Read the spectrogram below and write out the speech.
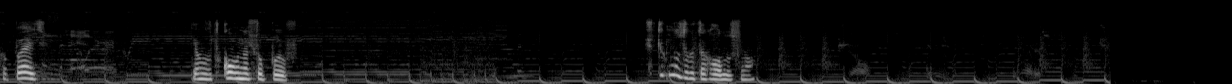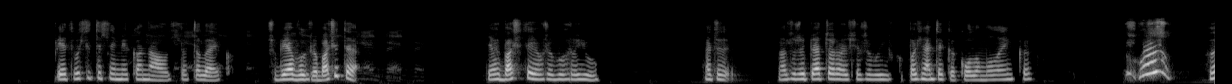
Капець. Я випадково наступив. Що так музика так голосно? Підписуйтесь на мій канал, ставте лайк. Щоб я виграв, бачите? Як бачите, я вже виграю. Знаєте, нас вже п'ятеро ще живих. Погляньте, яке коло маленьке. А!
